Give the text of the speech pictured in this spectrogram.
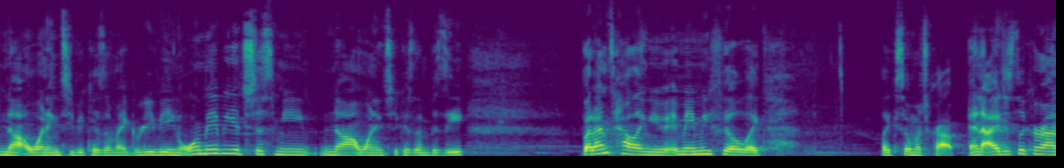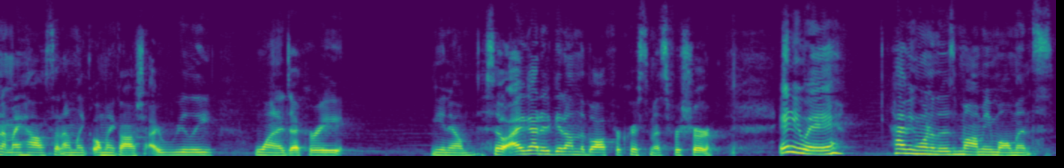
not wanting to because of my grieving, or maybe it's just me not wanting to because I'm busy. But I'm telling you, it made me feel like like so much crap. And I just look around at my house and I'm like, oh my gosh, I really want to decorate you know. So I got to get on the ball for Christmas for sure. Anyway, having one of those mommy moments.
